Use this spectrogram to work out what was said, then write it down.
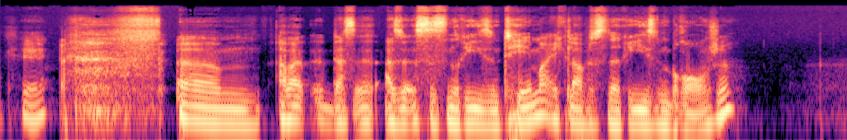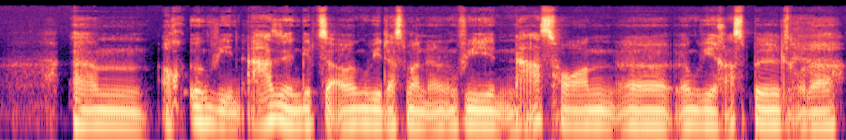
okay. Ähm, aber das ist, also es ist ein Riesenthema. Ich glaube, es ist eine Riesenbranche. Ähm, auch irgendwie in Asien gibt es ja irgendwie, dass man irgendwie ein Nashorn äh, irgendwie raspelt oder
